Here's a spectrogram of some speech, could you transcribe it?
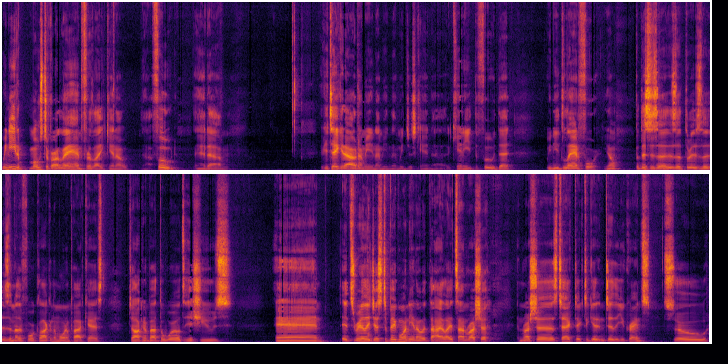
we need most of our land for like you know uh, food, and um, if you take it out, I mean, I mean, then we just can't can't eat the food that we need land for, you know. But this is a this is a three this is, a, this is another four o'clock in the morning podcast talking about the world's issues, and it's really just a big one, you know, with the highlights on Russia and Russia's tactic to get into the Ukraine's. So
